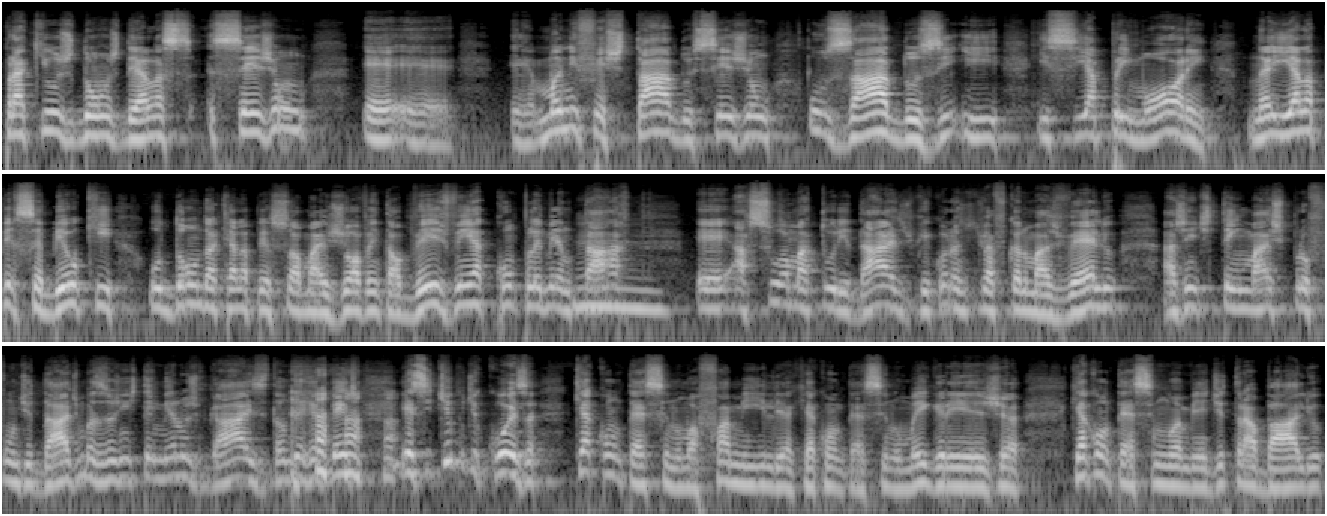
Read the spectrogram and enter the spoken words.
para que os dons delas sejam é, é, manifestados, sejam usados e, e- e se aprimorem. Né? E ela percebeu que o dom daquela pessoa mais jovem talvez venha complementar é, a sua maturidade, porque quando a gente vai ficando mais velho, a gente tem mais profundidade, mas a gente tem menos gás. Então, de repente, esse tipo de coisa que acontece numa família, que acontece numa igreja, que acontece num ambiente de trabalho,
